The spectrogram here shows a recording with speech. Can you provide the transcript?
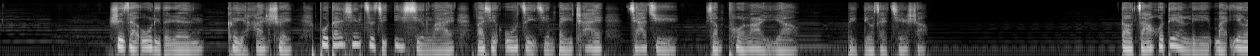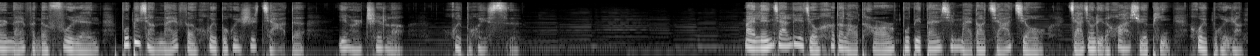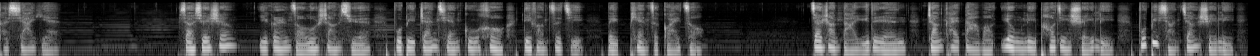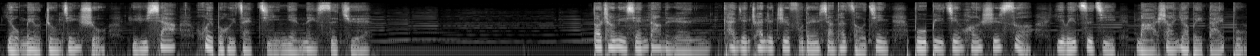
睡在屋里的人。可以酣睡，不担心自己一醒来发现屋子已经被拆，家具像破烂一样被丢在街上。到杂货店里买婴儿奶粉的妇人不必想奶粉会不会是假的，婴儿吃了会不会死。买廉价烈酒喝的老头儿不必担心买到假酒，假酒里的化学品会不会让他瞎眼。小学生一个人走路上学，不必瞻前顾后，提防自己被骗子拐走。江上打鱼的人张开大网，用力抛进水里，不必想江水里有没有重金属，鱼虾会不会在几年内死绝。到城里闲荡的人看见穿着制服的人向他走近，不必惊慌失色，以为自己马上要被逮捕。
